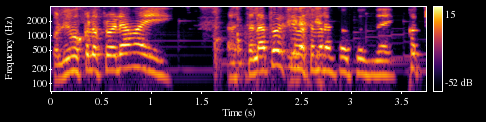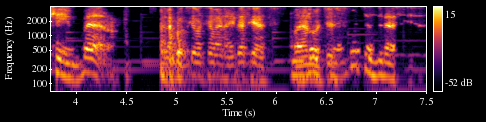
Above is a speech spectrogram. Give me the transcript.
volvimos con los programas y hasta la próxima semana entonces de Cooking Bear. Hasta la próxima semana, gracias. Buenas noches. Muchas gracias.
